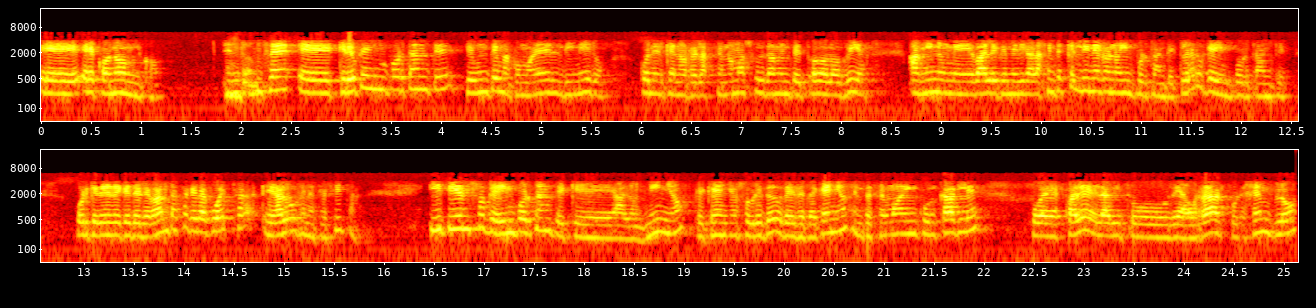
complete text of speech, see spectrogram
eh, económicos. Entonces, creo que es importante que un tema como es el dinero, con el que nos relacionamos absolutamente todos los días, a mí no me vale que me diga la gente es que el dinero no es importante. Claro que es importante, porque desde que te levantas hasta que te acuestas es algo que necesitas. Y pienso que es importante que a los niños, pequeños sobre todo, desde pequeños, empecemos a inculcarles pues cuál es el hábito de ahorrar, por ejemplo,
